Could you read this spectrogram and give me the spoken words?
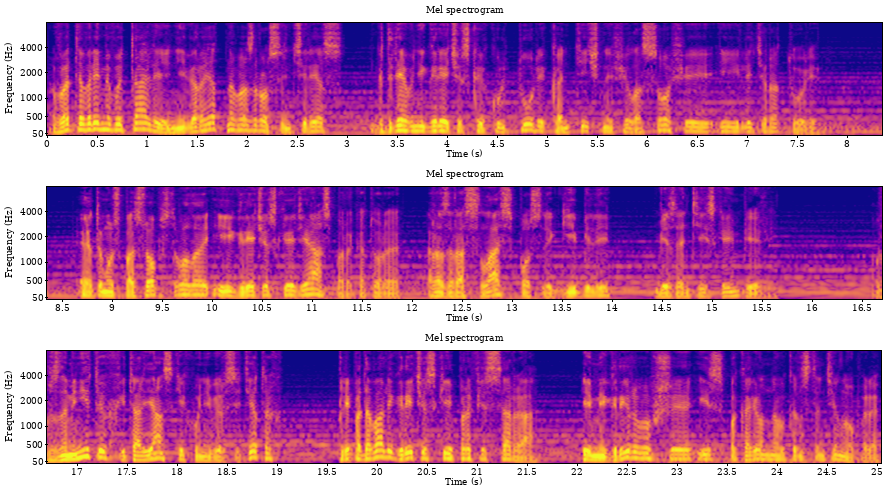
В это время в Италии невероятно возрос интерес к древнегреческой культуре, к античной философии и литературе. Этому способствовала и греческая диаспора, которая разрослась после гибели Византийской империи. В знаменитых итальянских университетах преподавали греческие профессора, эмигрировавшие из покоренного Константинополя.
